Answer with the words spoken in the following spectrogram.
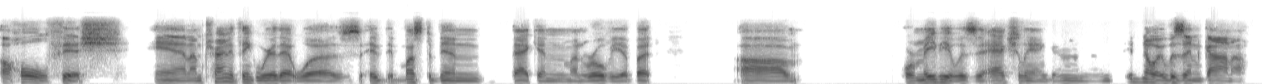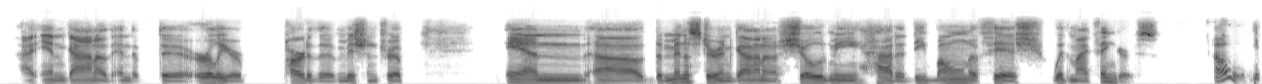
a whole fish, and I'm trying to think where that was. It, it must have been back in Monrovia, but um, or maybe it was actually in Ghana. No, it was in Ghana. In Ghana, in the the earlier part of the mission trip, and uh, the minister in Ghana showed me how to debone a fish with my fingers. Oh, I've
